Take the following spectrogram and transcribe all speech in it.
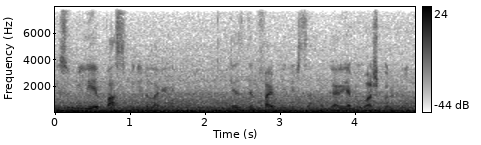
কিছু মিলিয়ে পাঁচ মিনিটও লাগে। লেস দেন ফাইভ মিনিটস আমার গাড়ি আমি ওয়াশ করে ফেললাম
